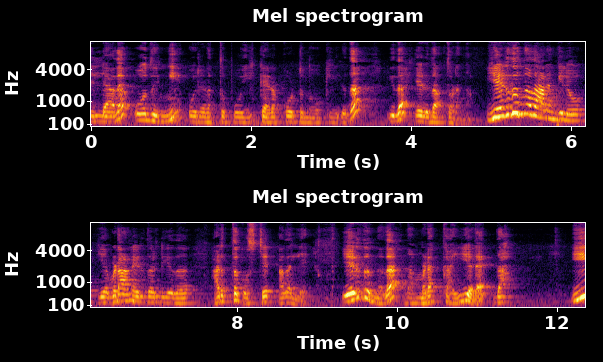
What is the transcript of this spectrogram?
ഇല്ലാതെ ഒതുങ്ങി ഒരിടത്ത് പോയി കിഴക്കോട്ട് നോക്കിയിരുന്ന് ഇത് എഴുതാൻ തുടങ്ങാം. എഴുതുന്നതാണെങ്കിലോ? എവിടാണ് എഴുതേണ്ടത് അടുത്ത ക്വസ്റ്റ്യൻ അതല്ലേ. എഴുതുന്നത് നമ്മുടെ കൈയുടെ ദാ ഈ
